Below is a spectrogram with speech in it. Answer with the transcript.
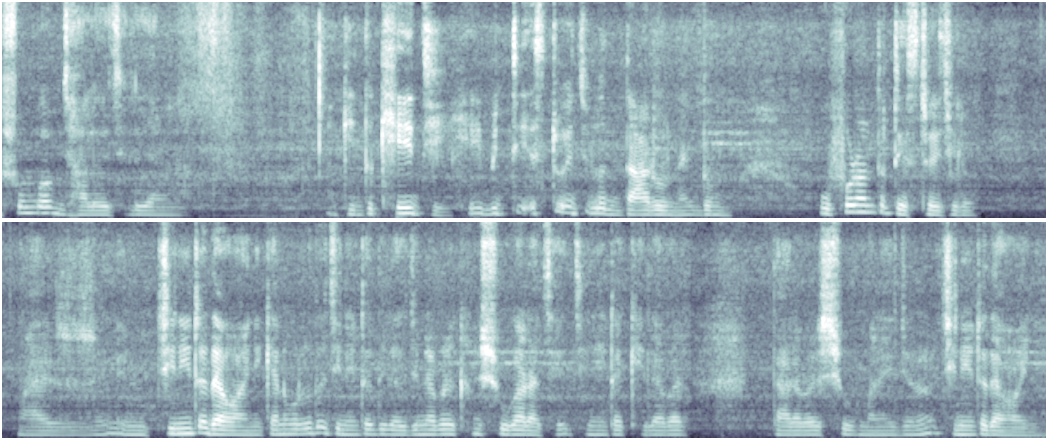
অসম্ভব ঝাল হয়েছিল, জানো না। কিন্তু খেয়েছি হেভি টেস্ট হয়েছিল, দারুণ, একদম উপরন্ত টেস্ট হয়েছিল। আর চিনিটা দেওয়া হয়নি। কেন বলো তো? চিনিটা দিলে একজনের আবার এখানে সুগার আছে, চিনিটা খেলে আবার তার আবার সু মানে এই জন্য চিনিটা দেওয়া হয়নি।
